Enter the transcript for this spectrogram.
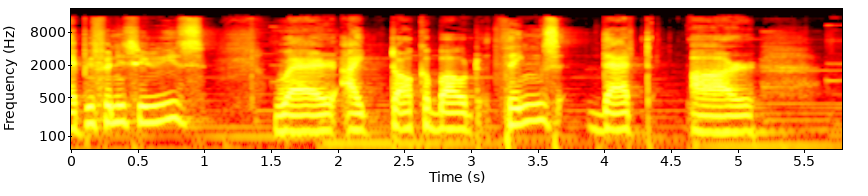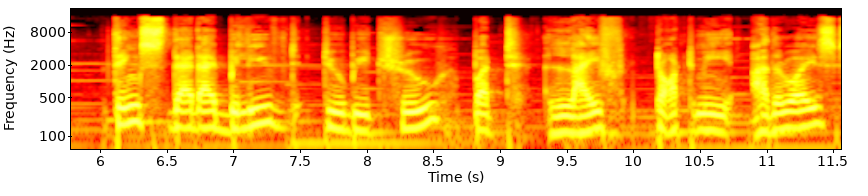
Epiphany series where I talk about things that are things that I believed to be true, but life taught me otherwise.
